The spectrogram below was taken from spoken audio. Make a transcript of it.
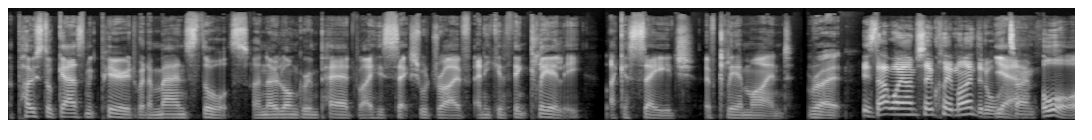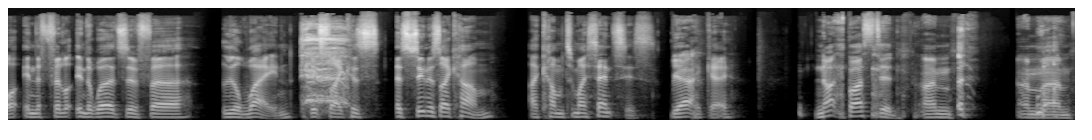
a post-orgasmic period when a man's thoughts are no longer impaired by his sexual drive and he can think clearly like a sage of clear mind. right. Is that why I'm so clear-minded all yeah. the time? Or in the philo- in the words of uh, Lil Wayne, it's like as as soon as I come, I come to my senses. Yeah. Okay. Not busted. I'm. I'm. Um,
